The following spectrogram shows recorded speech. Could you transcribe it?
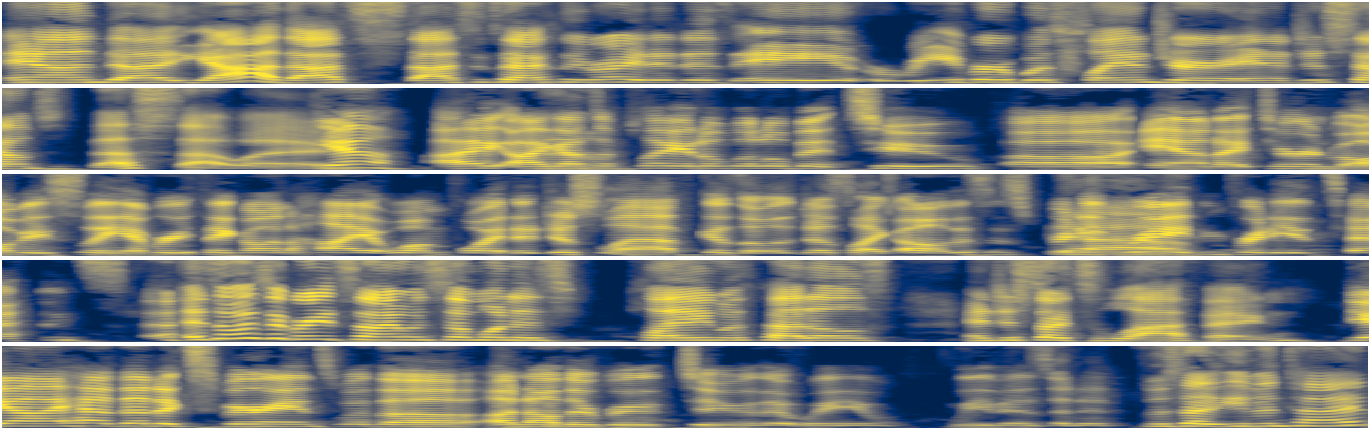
And uh, yeah, that's that's exactly right. It is a reverb with flanger, and it just sounds best that way. Yeah, I, I got to play it a little bit too, uh, and I turned obviously everything on high at one point and just laughed because I was just like, "Oh, this is pretty Yeah. great and pretty intense." it's always a great sign when someone is playing with pedals and just starts laughing. yeah, I had that experience with uh, another booth too that we we visited. Was that Eventide?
